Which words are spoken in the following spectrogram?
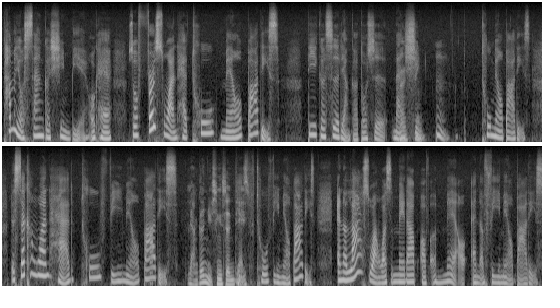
他们有三个性别，OK？So、first one had two male bodies. 第一个是两个都是男男性，性嗯，two male bodies. The second one had two female bodies. 两个女性身体 Yes, two female bodies. And the last one was made up of a male and a female bodies.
